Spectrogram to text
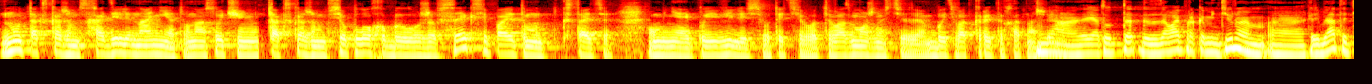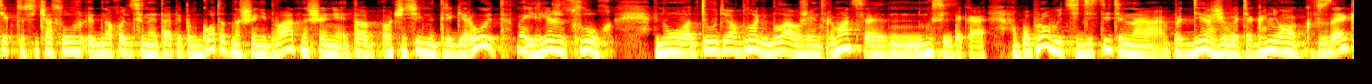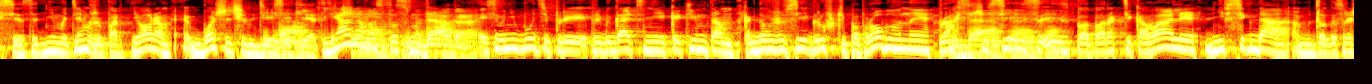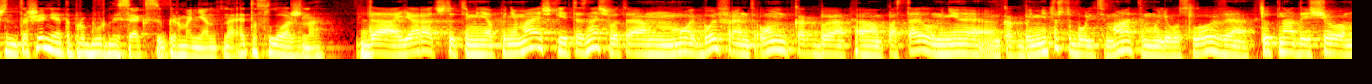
ну, так скажем, сходили на нет. У нас очень, так скажем, все плохо было уже в сексе, поэтому, кстати, у меня и появились вот эти вот возможности быть в открытых отношениях. Да, я тут давай прокомментируем. Э, ребята, те, кто сейчас находится на этапе там год отношений, два отношения, это очень сильно триггерует и режет слух. Но ты, у тебя в блоге была уже информация, мысль такая, попробуйте действительно поддерживать огонек в сексе с одним и тем же партнером больше, чем 10 10 да, лет. Течение... Я на вас посмотрю, да. да. Если вы не будете при, прибегать ни к каким там, когда уже все игрушки попробованы, практики да, все да, из, да. Из, попрактиковали, не всегда долгосрочные отношения это про бурный секс перманентно. Это сложно. Да, я рад, что ты меня понимаешь. И ты знаешь, вот э, мой бойфренд, он как бы э, поставил мне как бы не то чтобы ультиматум или условия. Тут надо еще,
